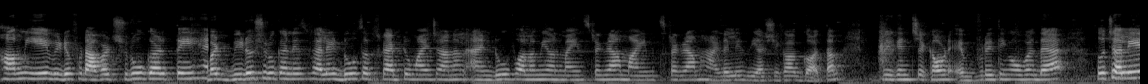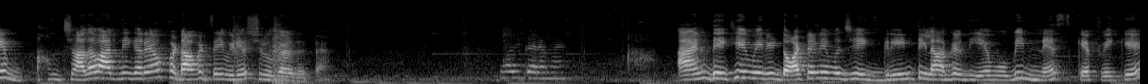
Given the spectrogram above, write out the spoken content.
हम ये वीडियो फटाफट शुरू करते हैं। बट वीडियो शुरू करने से पहले do subscribe to my channel and do follow me on my Instagram my Instagram handle is Yashika Gautam you can check out everything over that so चलिए, हम ज़्यादा बात नहीं कर रहे हैं फटाफट से ये वीडियो शुरू कर देते हैं। बहुत गर्म है। एंड देखिए, मेरी डॉटर ने मुझे ग्रीन टी ला कर दी है, वो भी नेस कैफ़े के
